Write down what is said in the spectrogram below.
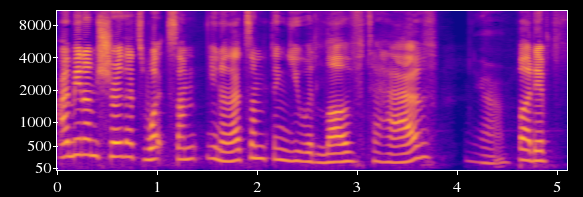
I mean, I'm sure that's what some, you know, that's something you would love to have. Yeah. But if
